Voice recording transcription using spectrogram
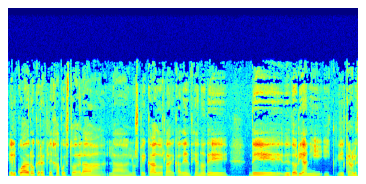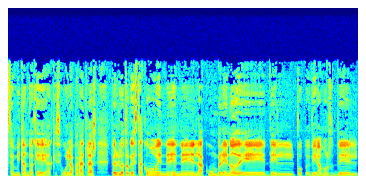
el cuadro que refleja pues todos los pecados, la decadencia ¿no? de, de, Dorian y, y, claro le está invitando a que, a que se vuelva para atrás, pero el otro que está como en, en, la cumbre ¿no? de, del, digamos, del,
